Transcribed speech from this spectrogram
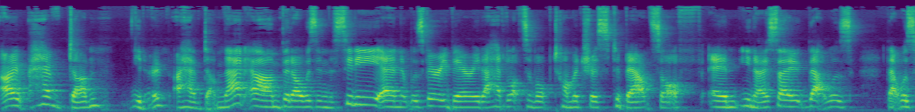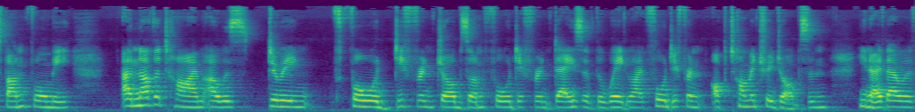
I have done, you know, I have done that, um, but I was in the city and it was very varied. I had lots of optometrists to bounce off, and you know, so that was that was fun for me. Another time, I was doing four different jobs on four different days of the week, like four different optometry jobs. And, you know, they were,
